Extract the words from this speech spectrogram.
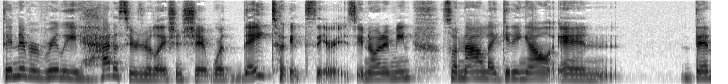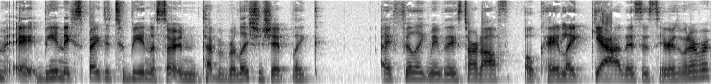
they never really had a serious relationship where they took it serious. You know what I mean? So now like getting out and them eh, being expected to be in a certain type of relationship like i feel like maybe they start off okay like yeah this is serious whatever.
